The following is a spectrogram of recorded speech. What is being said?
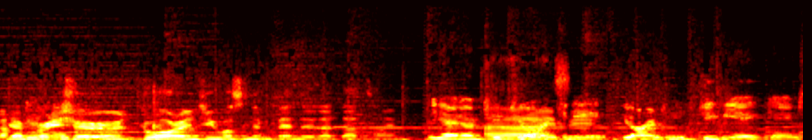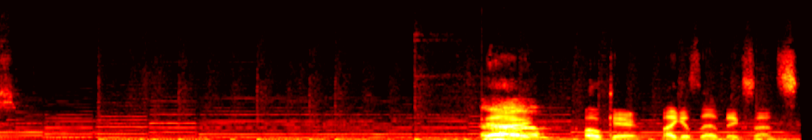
No? Yeah, I'm pretty sure 2RNG wasn't invented at that time. Yeah, no, two, two Ah, I RNG, two RNG GBA games. Yeah, I- Um, Okay, I guess that makes sense.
